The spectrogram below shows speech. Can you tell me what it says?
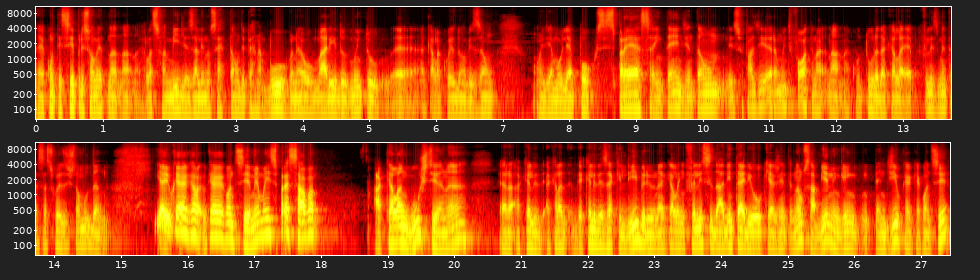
É, acontecia principalmente na, na, naquelas famílias ali no sertão de Pernambuco, né? O marido muito, é, aquela coisa de uma visão onde a mulher pouco se expressa, entende? Então isso fazia, era muito forte na, na, na cultura daquela época. Felizmente essas coisas estão mudando. E aí o que, é, é que acontecia? Minha mãe expressava aquela angústia, né? era aquele, aquela, aquele desequilíbrio, né? aquela infelicidade interior que a gente não sabia, ninguém entendia o que, é que acontecia,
